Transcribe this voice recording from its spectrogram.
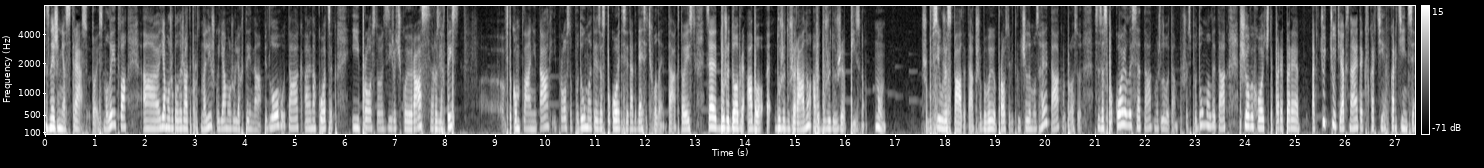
Зниження стресу, тобто молитва. Я можу полежати просто на ліжку, я можу лягти на підлогу, так, на коцик, і просто зірочкою раз розлягтись е, в такому плані, так, і просто подумати, заспокоїтися так 10 хвилин. так, Тобто це дуже добре або е, дуже-дуже рано, або дуже-дуже пізно. Ну, щоб всі вже спали, так, щоб ви просто відключили мозги, так, ви просто заспокоїлися, так, можливо, там про щось подумали, так, що ви хочете, пере, пере, так, чуть-чуть, як знаєте, як в карті, в картинці,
